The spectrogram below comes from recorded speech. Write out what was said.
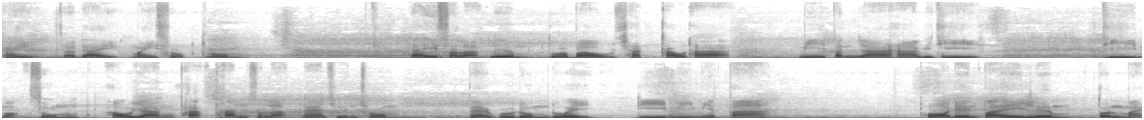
ให้จะได้ไม่โศกตรมได้สละเริ่มตัวเบาชักเข้าท่า มีปัญญาหาวิธี ที่เหมาะสมเอาอย่างพระท่านสละน่าชื่นชม แต่อุดมด้วยดีมีเมตตา พอเดินไปเริ่มต้นใหม่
